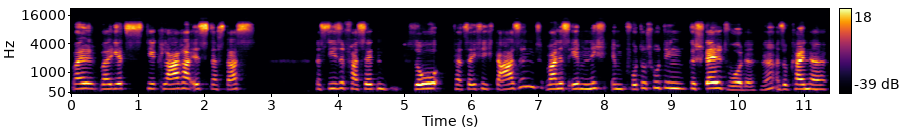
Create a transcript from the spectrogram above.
weil, weil jetzt dir klarer ist, dass das, dass diese Facetten so tatsächlich da sind, weil es eben nicht im Fotoshooting gestellt wurde. Ne? Also keine,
